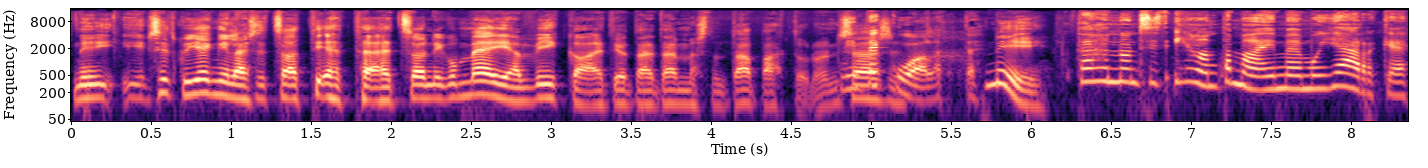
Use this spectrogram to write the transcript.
niin sitten kun jengiläiset saa tietää, että se on niin kuin meidän vika, että jotain tämmöistä on tapahtunut. Niin, niin te se... kuolette. Niin. Tämähän on siis ihan, tämä ei mene mun järkeä.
